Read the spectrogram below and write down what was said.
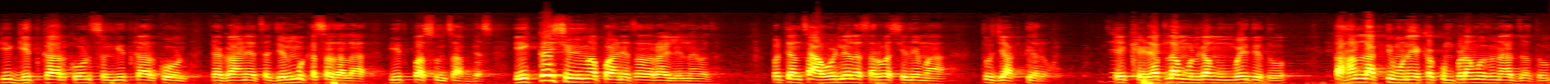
की गीतकार कोण संगीतकार कोण त्या गाण्याचा जन्म कसा झाला इथपासूनचा अभ्यास. एकही सिनेमा पाहण्याचा राहिलेला नाही माझा. पण त्यांचा आवडलेला सर्व सिनेमा तो जागते राहून एक खेड्यातला मुलगा मुंबईत येतो तहान लागते म्हणून एका कुंपणामधून आत जातो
